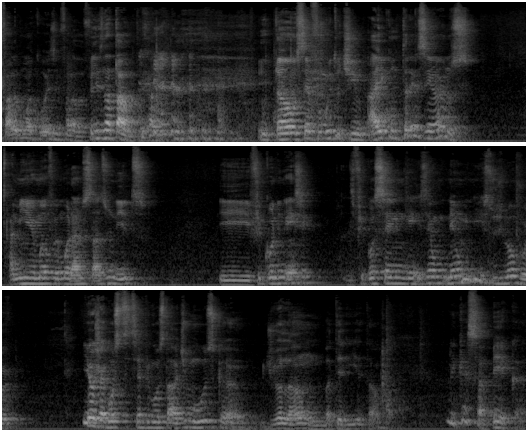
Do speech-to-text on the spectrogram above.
fala alguma coisa. Eu falava, Feliz Natal. ele. Então, eu sempre fui muito tímido. Aí, com 13 anos, a minha irmã foi morar nos Estados Unidos e ficou ninguém ficou sem ninguém, sem um- nenhum ministro de louvor. E eu já gost, sempre gostava de música, de violão, bateria e tal. Falei, quer saber, cara?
